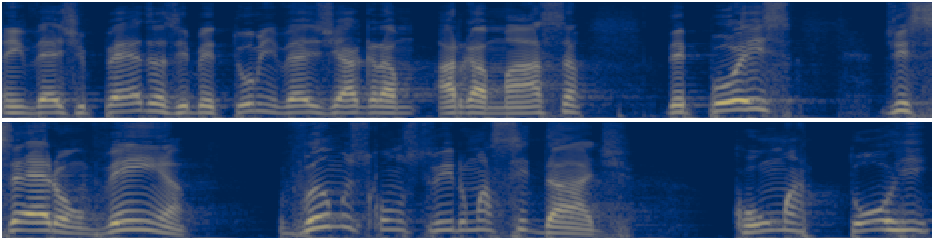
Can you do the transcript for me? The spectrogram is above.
em vez de pedras e betume em vez de argamassa. Depois disseram: Venha, vamos construir uma cidade com uma torre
